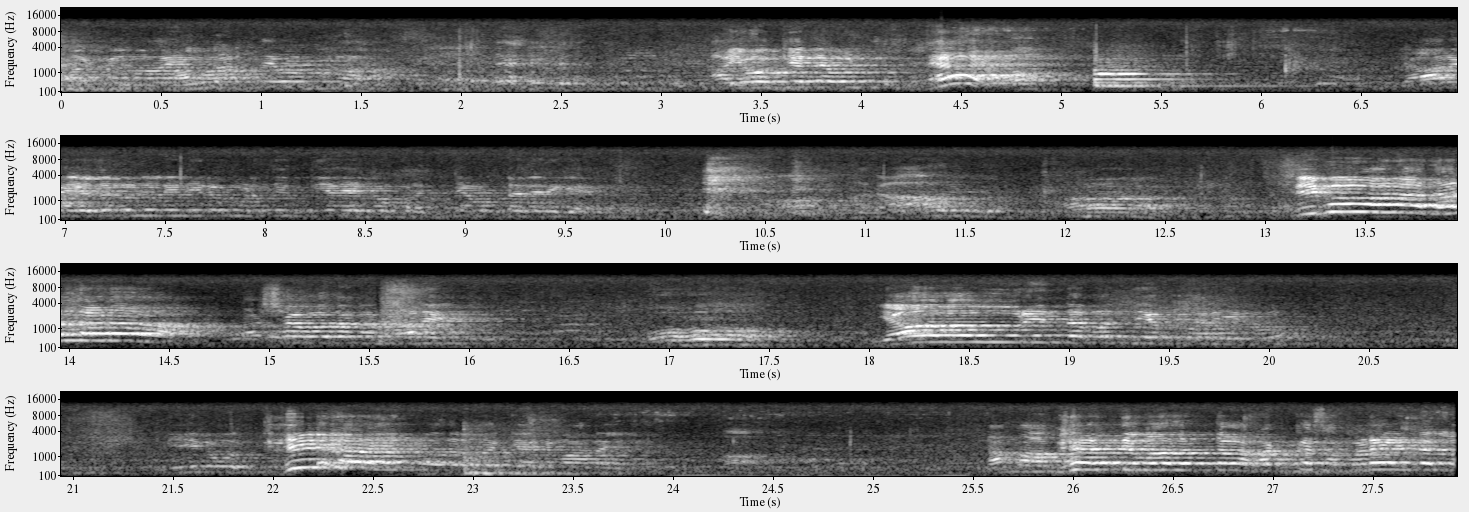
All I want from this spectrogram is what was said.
ಮಗ ಮಾಯ ಮಾಡ್ತೇವಪ್ಪ ಅಯೋಗ್ಯತೆ ಉಂಟು! ಯಾರ ಎದುರಿನಲ್ಲಿ ನೀನು ಕುಳಿತಿದ್ದೀಯ ಏನೋ ಪ್ರಜ್ಞೆ ಉಂಟ ನಿನಗೆ ತ್ರಿಭುವನ ದಲ್ಲಣ ದಶವದನ ನಾನೇ ಓಹೋ, ಯಾವ ಊರಿಂದ ಬಂದಿಯಪ್ಪ ನೀನು? ನೀನು ಧೀರ ಎನ್ನುವುದರ ಬಗ್ಗೆ ಅನುಮಾನ ಇಲ್ಲ. ನಮ್ಮ ಅಭೇದ್ಯವಾದಂತಹ ರಕ್ಕಸ ಪಡೆಯಿಂದೆಲ್ಲ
